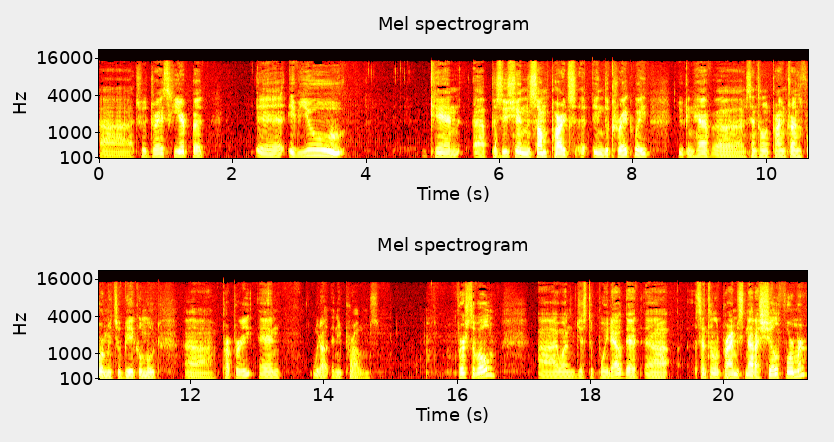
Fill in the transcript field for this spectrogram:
to address here, but if you can position some parts in the correct way, you can have uh, Sentinel Prime transform into vehicle mode uh, properly and without any problems. First of all, uh, I want just to point out that uh, Sentinel Prime is not a shell former.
